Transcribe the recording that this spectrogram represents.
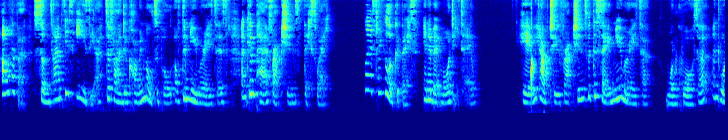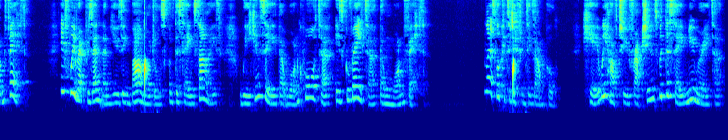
However, sometimes it's easier to find a common multiple of the numerators and compare fractions this way. Let's take a look at this in a bit more detail. Here we have two fractions with the same numerator, one quarter and one fifth. If we represent them using bar models of the same size, we can see that one quarter is greater than one fifth. Let's look at a different example. Here we have two fractions with the same numerator,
